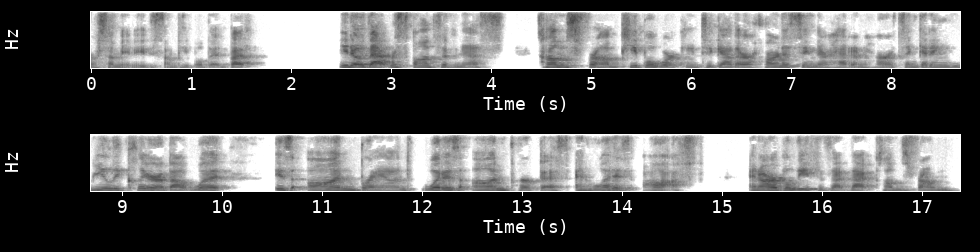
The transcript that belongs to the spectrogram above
or some, maybe some people did, but you know, that responsiveness comes from people working together, harnessing their head and hearts and getting really clear about what is on brand, what is on purpose, and what is off. And our belief is that that comes from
